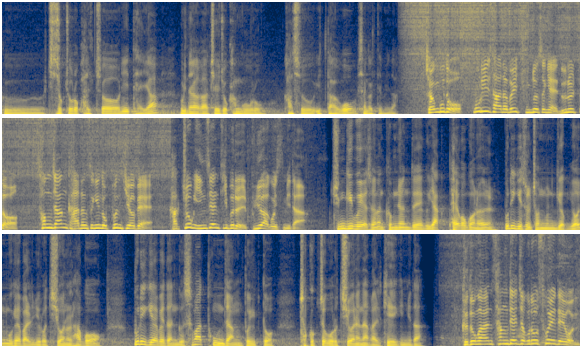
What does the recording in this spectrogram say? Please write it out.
그 지속적으로 발전이 돼야 우리나라가 제조 강국으로 갈 수 있다고 생각됩니다. 정부도 뿌리 산업의 중요성에 눈을 떠 성장 가능성이 높은 기업에 각종 인센티브를 부여하고 있습니다. 중기부에서는 금년도에 그약 100억 원을 뿌리 기술 전문 기업 연구 개발비로 지원을 하고 뿌리 기업에 대한 그 스마트 통장 도입도 적극적으로 지원해 나갈 계획입니다. 그동안 상대적으로 소외되어 온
